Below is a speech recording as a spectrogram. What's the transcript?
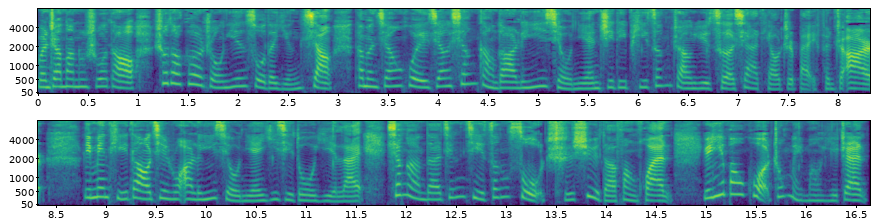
文章当中说到，受到各种因素的影响，他们将会将香港的2019年 GDP 增长预测下调至百分之二。里面提到，进入2019年一季度以来，香港的经济增速持续的放缓，原因包括中美贸易战、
